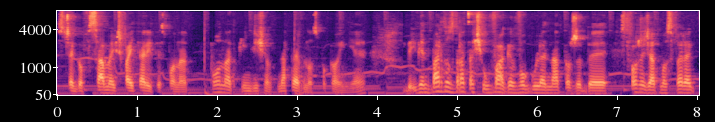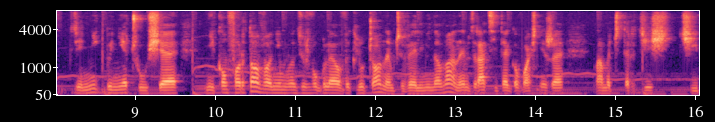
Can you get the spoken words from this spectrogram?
z czego w samej Szwajcarii to jest ponad, ponad 50 na pewno spokojnie. Więc bardzo zwraca się uwagę w ogóle na to, żeby stworzyć atmosferę, gdzie nikt by nie czuł się niekomfortowo, nie mówiąc już w ogóle o wykluczonym czy wyeliminowanym, z racji tego właśnie, że mamy 40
